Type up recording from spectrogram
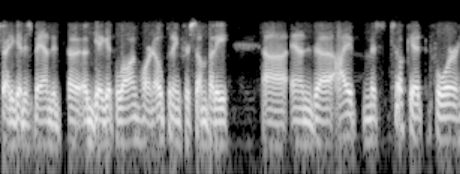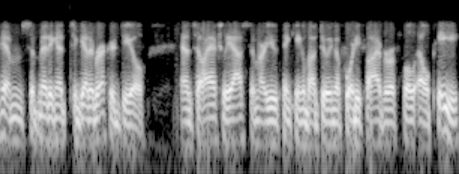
try to get his band a, a gig at the Longhorn, opening for somebody. Uh, and uh, I mistook it for him submitting it to get a record deal. And so I actually asked him, Are you thinking about doing a 45 or a full LP?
